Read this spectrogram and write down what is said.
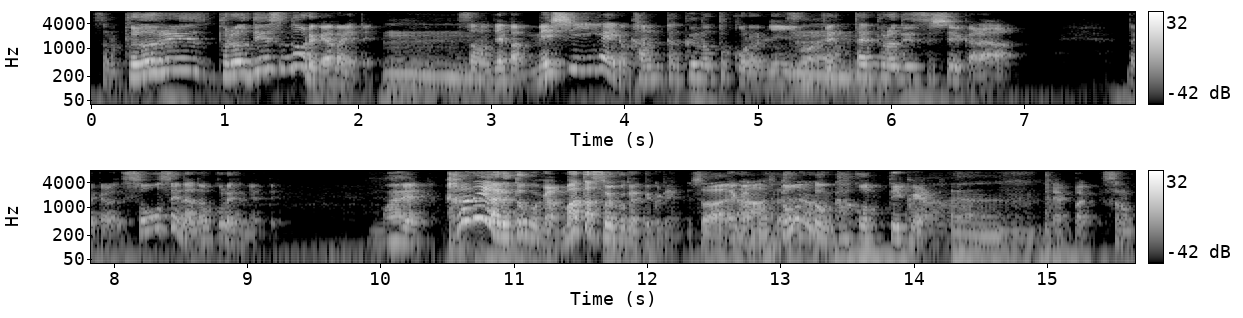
そのプロデュースプロデュース能力やばいんやって。うん。そのやっぱ飯以外の感覚のところにそうやね。絶対プロデュースしてるからだからそうせな残れへんのやってで金あるとこがまたそういうことやってくるやん。そうやな。だからもうどんどん囲っていくやん。うん。うんやっぱその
